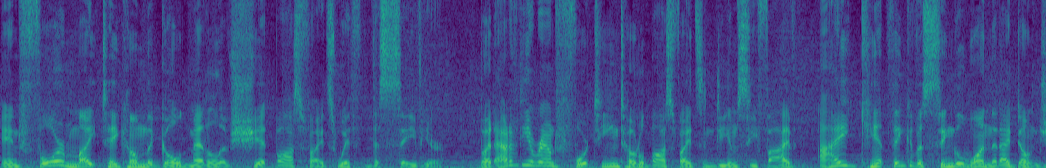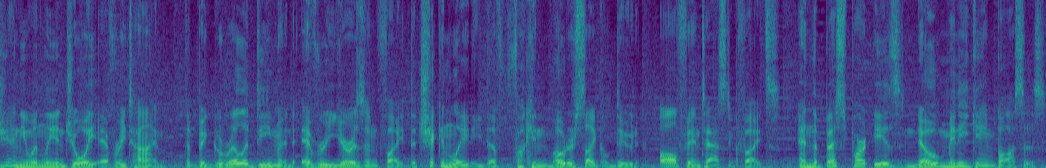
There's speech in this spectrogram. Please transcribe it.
and four might take home the gold medal of shit boss fights with the Savior. But out of the around 14 total boss fights in DMC 5, I can't think of a single one that I don't genuinely enjoy every time. The big gorilla demon, every Urizen fight, the chicken lady, the fucking motorcycle dude, all fantastic fights. And the best part is no minigame bosses.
